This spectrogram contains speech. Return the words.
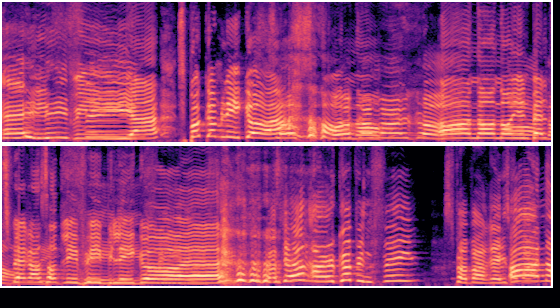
hey, les filles! C'est pas comme les gars, hein? oh, non. un gars. Oh non, non, il y a une Oh belle différence entre les filles et les gars. euh. Parce que là, un gars et une fille, c'est pas pareil. Ah pareil. non,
